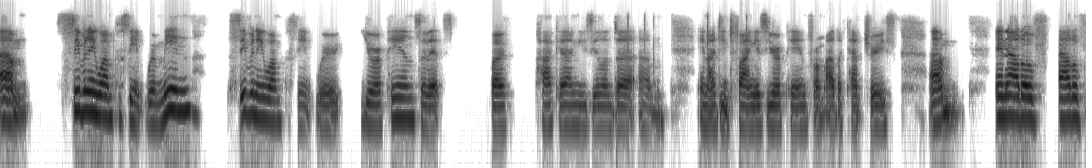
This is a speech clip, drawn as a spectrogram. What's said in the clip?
71% um, were men, 71% were European, so that's both Pākehā, New Zealander, um, and identifying as European from other countries. Um, and out of out of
